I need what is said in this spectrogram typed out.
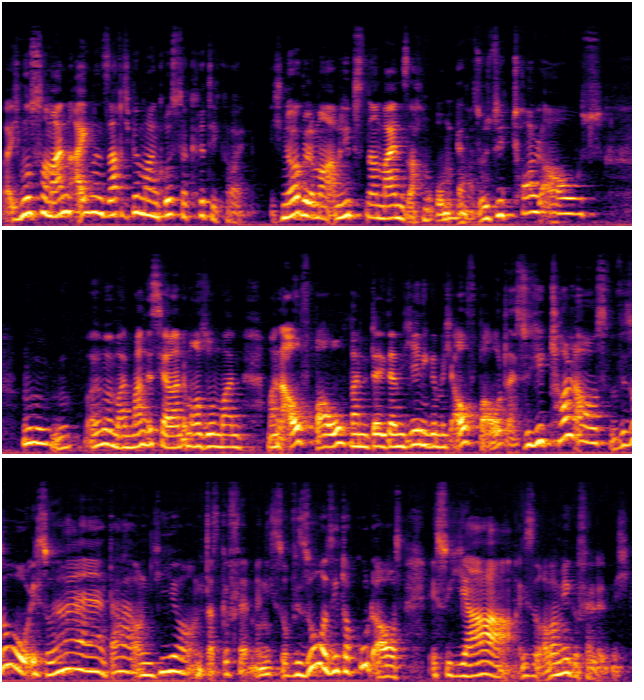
Weil ich muss von meinen eigenen Sachen, ich bin mein größter Kritiker. Ich nörgel immer am liebsten an meinen Sachen rum. Immer so, sieht toll aus. Also mein Mann ist ja dann immer so mein, mein Aufbau, mein, der, derjenige mich aufbaut. Er so, sieht toll aus. Wieso? Ich so, äh, da und hier und das gefällt mir nicht so. Wieso? Sieht doch gut aus. Ich so, ja. Ich so, aber mir gefällt es nicht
